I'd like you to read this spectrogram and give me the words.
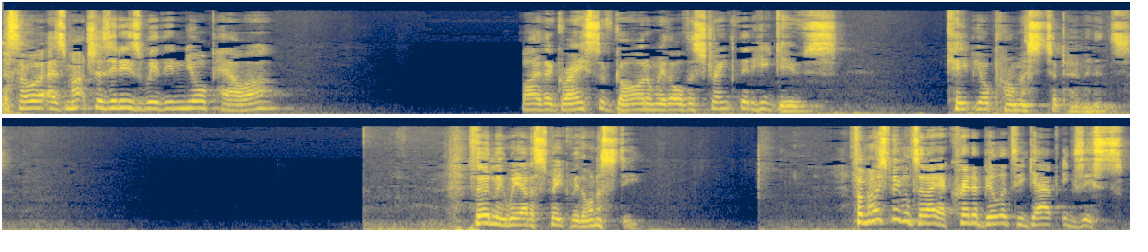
So, as much as it is within your power, by the grace of God and with all the strength that He gives, keep your promise to permanence. Thirdly, we are to speak with honesty. For most people today, a credibility gap exists.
